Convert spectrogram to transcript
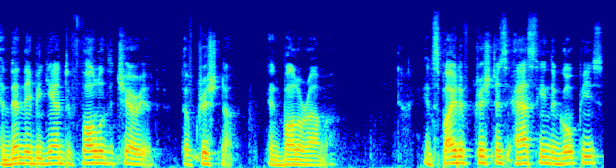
And then they began to follow the chariot of Krishna and Balarama. In spite of Krishna's asking the gopis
